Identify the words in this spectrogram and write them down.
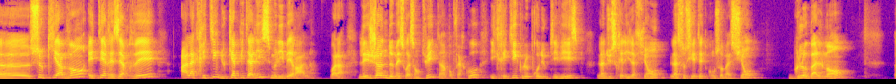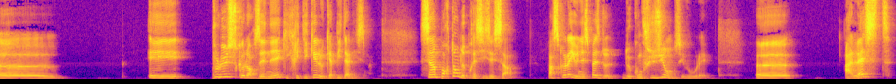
euh, ce qui avant était réservé à la critique du capitalisme libéral. Voilà, les jeunes de mai 68, hein, pour faire court, ils critiquent le productivisme, l'industrialisation, la société de consommation, globalement, euh, et plus que leurs aînés qui critiquaient le capitalisme. C'est important de préciser ça, parce que là, il y a une espèce de, confusion, si vous voulez. Euh, à l'Est,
